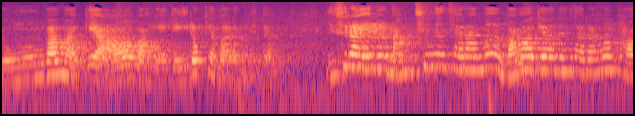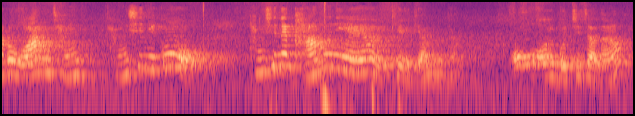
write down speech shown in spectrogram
용감하게 아합 왕에게 이렇게 말합니다. 이스라엘을 망치는 사람은 망하게 하는 사람은 바로 왕 장, 당신이고 당신의 가문이에요. 이렇게 얘기합니다. 어, 멋지잖아요?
